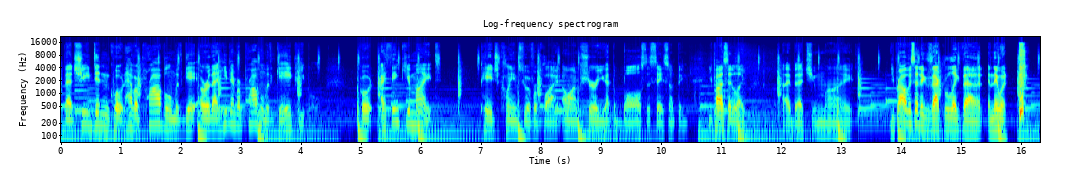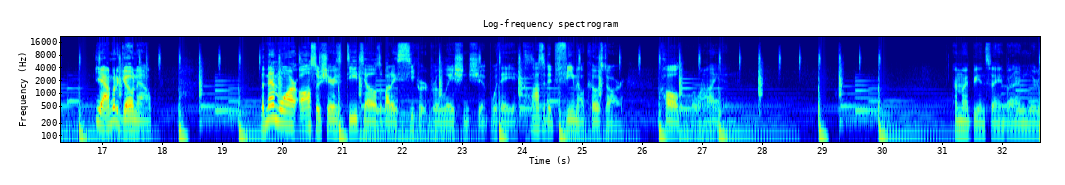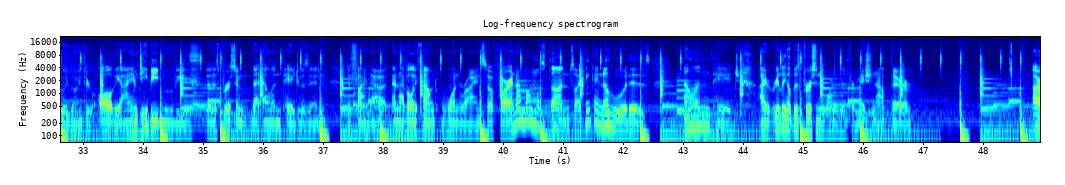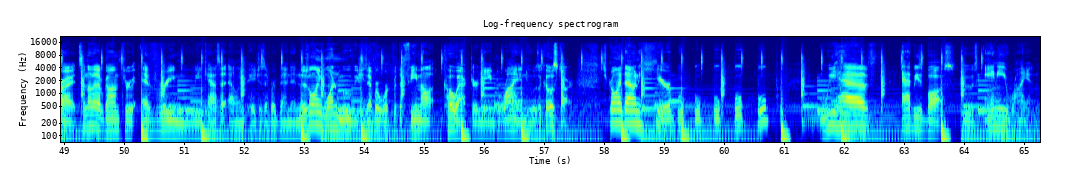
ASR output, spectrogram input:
that she didn't quote have a problem with gay or that he didn't have a problem with gay people. Quote, I think you might. Page claims to have replied, Oh, I'm sure you had the balls to say something. You probably said like, I bet you might. You probably said exactly like that, and they went, Yeah, I'm gonna go now. The memoir also shares details about a secret relationship with a closeted female co star called Ryan. I might be insane, but I'm literally going through all the IMDb movies that this person, that Ellen Page was in, to find out. And I've only found one Ryan so far, and I'm almost done, so I think I know who it is. Ellen Page. I really hope this person wanted this information out there. Alright, so now that I've gone through every movie cast that Ellen Page has ever been in, there's only one movie she's ever worked with a female co actor named Ryan, who was a co star. Scrolling down here, boop, boop, boop, boop, boop, we have Abby's boss, who's Annie Ryan.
